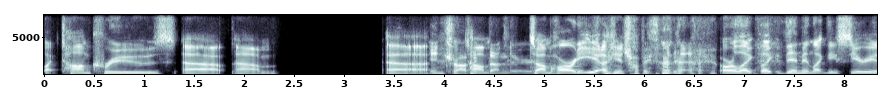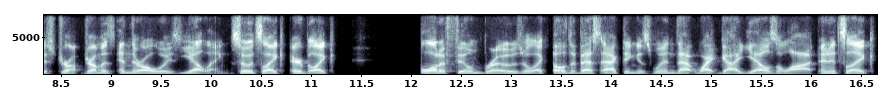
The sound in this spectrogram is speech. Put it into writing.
like Tom Cruise, uh um uh in Tropic Tom- Thunder. Tom Hardy, yeah, yeah Tropic Thunder. or like like them in like these serious dra- dramas and they're always yelling. So it's like everybody like a lot of film bros are like, "Oh, the best acting is when that white guy yells a lot." And it's like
